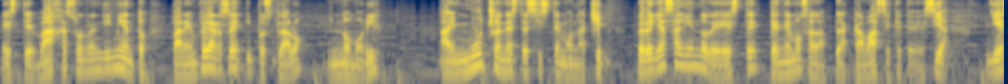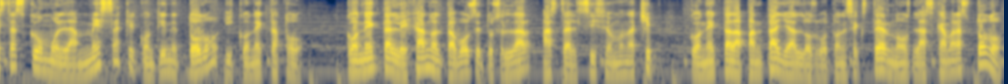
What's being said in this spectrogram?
este baja su rendimiento para enfriarse y pues claro, no morir. Hay mucho en este sistema chip, pero ya saliendo de este tenemos a la placa base que te decía, y esta es como la mesa que contiene todo y conecta todo. Conecta el lejano altavoz de tu celular hasta el sistema chip, conecta la pantalla, los botones externos, las cámaras, todo.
